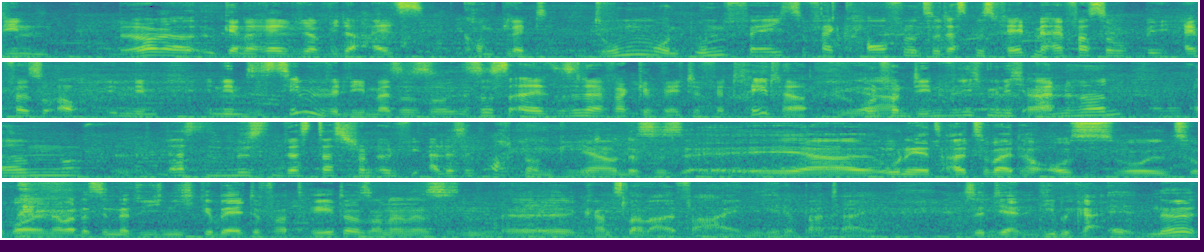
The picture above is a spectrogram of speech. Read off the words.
den Bürger generell wieder, wieder als komplett dumm und unfähig zu verkaufen und so. Das missfällt mir einfach so, einfach so auch in dem, in dem System, wie wir leben. Also so, es, ist, es sind einfach gewählte Vertreter. Ja. Und von denen will ich mir nicht Ja. anhören, ähm, dass, müssen, dass das schon irgendwie alles in Ordnung geht. Ja, und das ist, äh, ja, ohne jetzt allzu weit ausholen zu wollen, aber das sind natürlich nicht gewählte Vertreter, sondern das ist ein äh, Kanzlerwahlverein, jede Partei. Sind ja die, äh, ne,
